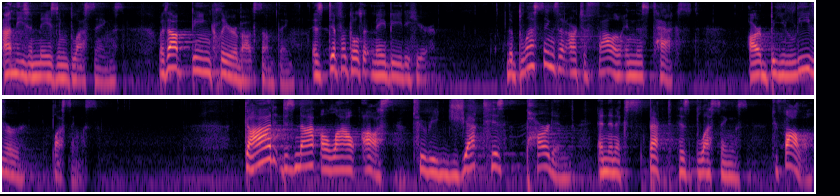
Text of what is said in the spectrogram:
on these amazing blessings without being clear about something, as difficult it may be to hear. The blessings that are to follow in this text are believer blessings. God does not allow us to reject his pardon and then expect his blessings to follow.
